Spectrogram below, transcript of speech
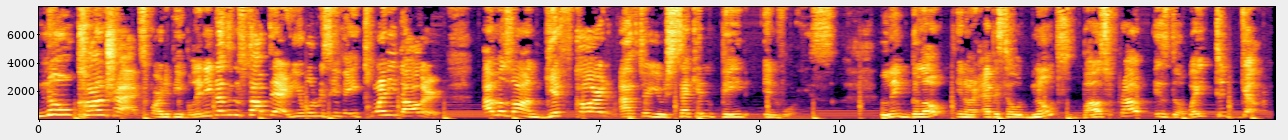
no contracts, party people. And it doesn't stop there. You will receive a $20 Amazon gift card after your second paid invoice. Link below in our episode notes. Buzzsprout is the way to go.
